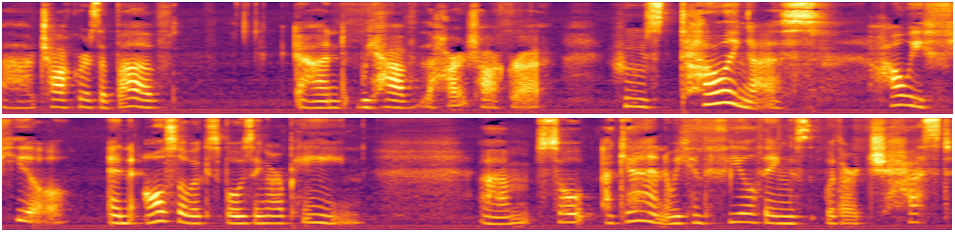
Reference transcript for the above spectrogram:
uh, chakras above. And we have the heart chakra who's telling us how we feel and also exposing our pain. Um, so, again, we can feel things with our chest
